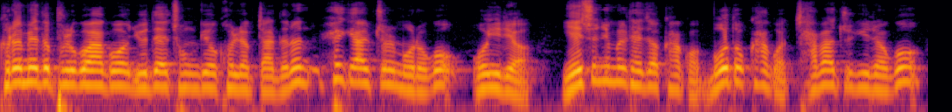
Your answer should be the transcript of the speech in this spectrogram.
그럼에도 불구하고 유대 종교 권력자들은 회개할 줄 모르고 오히려 예수님을 대적하고 모독하고 잡아 죽이려고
